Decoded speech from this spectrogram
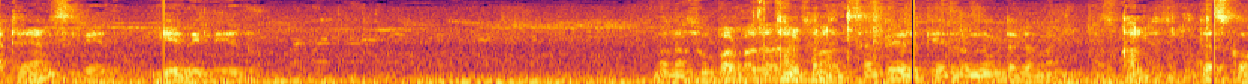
అటెండెన్స్ లేదు ఏది లేదు. మన సూపర్ బజార్ కల్పన. సెంట్రల్కి ఎదురుగా ఉంటుంది కదా టెస్కో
